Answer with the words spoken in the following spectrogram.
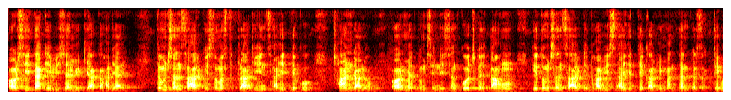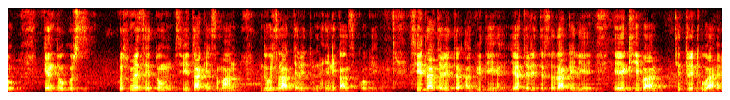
और सीता के विषय में क्या कहा जाए? तुम संसार के समस्त प्राचीन साहित्य को छान डालो, और मैं तुमसे निसंकोच कहता हूँ कि तुम संसार के भावी साहित्य का भी मंथन कर सकते हो। किंतु उस, उसमें से तुम सीता के समान दूसरा चरित्र नहीं निकाल सकोगे। सीता चरित्र अद्वितीय है। यह चरित्र सदा के लिए एक ही बार चित्रित हुआ है।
